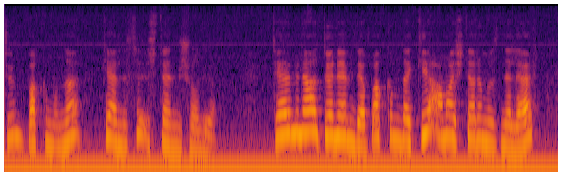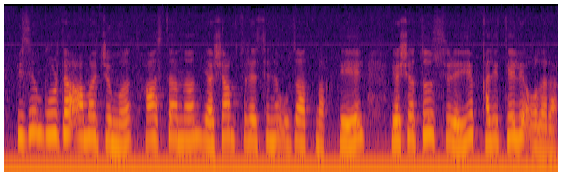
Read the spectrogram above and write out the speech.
tüm bakımını kendisi üstlenmiş oluyor. Terminal dönemde bakımdaki amaçlarımız neler? Bizim burada amacımız hastanın yaşam süresini uzatmak değil, yaşadığı süreyi kaliteli olarak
